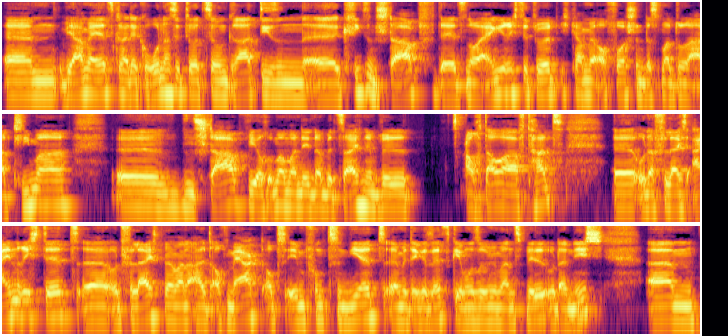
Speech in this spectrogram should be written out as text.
Ähm, wir haben ja jetzt gerade der Corona-Situation gerade diesen äh, Krisenstab, der jetzt neu eingerichtet wird. Ich kann mir auch vorstellen, dass man so eine Art Klimastab, äh, wie auch immer man den dann bezeichnen will, auch dauerhaft hat äh, oder vielleicht einrichtet äh, und vielleicht, wenn man halt auch merkt, ob es eben funktioniert äh, mit der Gesetzgebung, so wie man es will oder nicht. Ähm,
